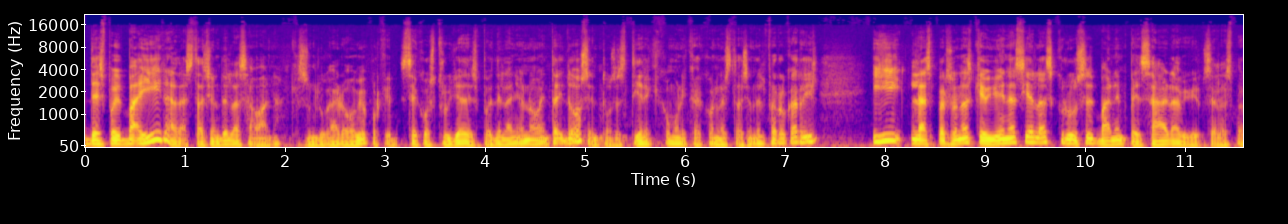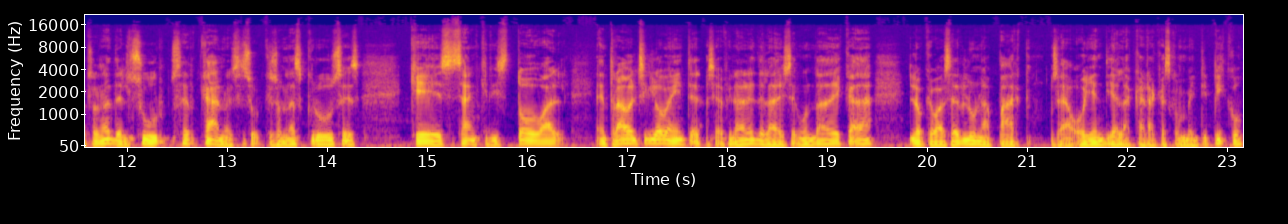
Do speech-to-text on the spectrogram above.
Después va a ir a la estación de la Sabana, que es un lugar obvio porque se construye después del año 92, entonces tiene que comunicar con la estación del ferrocarril. Y las personas que viven hacia las cruces van a empezar a vivir, o sea, las personas del sur cercano, ese sur, que son las cruces, que es San Cristóbal, entrado el siglo XX, hacia finales de la segunda década, lo que va a ser Luna Park, o sea, hoy en día la Caracas con veintipico,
